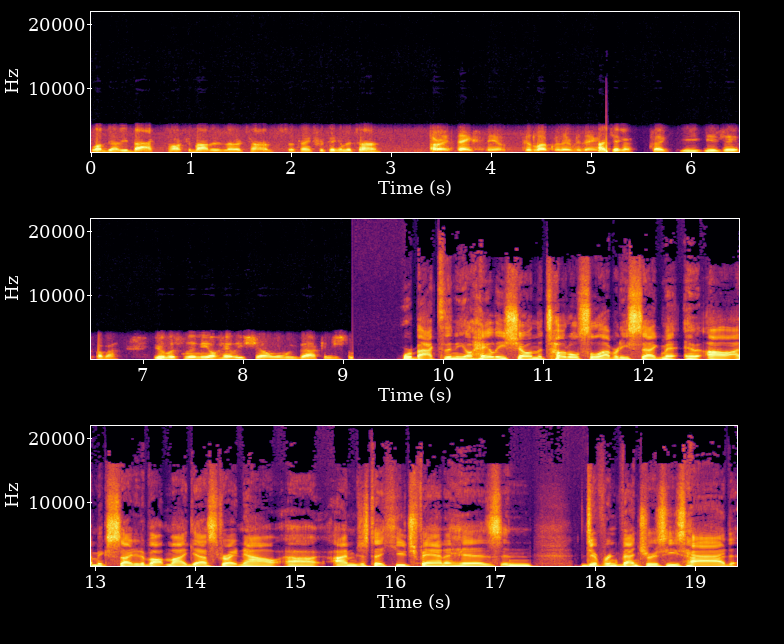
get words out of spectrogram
love to have you back. Talk about it another time. So thanks for taking the time. All right, thanks, Neil. Good luck with everything. All right, take care. Thank you. you too. Bye bye. You're listening to the Neil Haley Show. We'll be back in just a We're back to the Neil Haley Show and the Total Celebrity segment. And oh, I'm excited about my guest right now. Uh, I'm just a huge fan of his and different ventures he's had.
